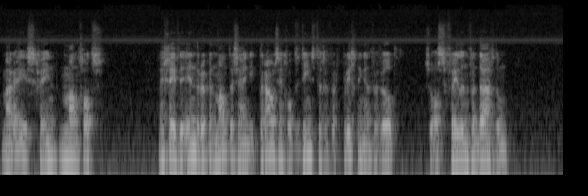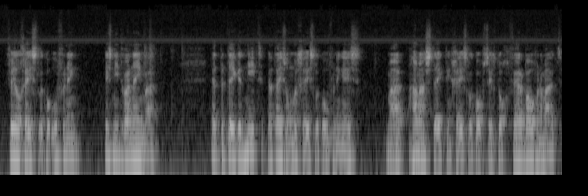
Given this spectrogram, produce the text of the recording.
maar hij is geen man Gods. Hij geeft de indruk een man te zijn die trouw zijn godsdienstige verplichtingen vervult, zoals velen vandaag doen. Veel geestelijke oefening is niet waarneembaar. Het betekent niet dat hij zonder geestelijke oefening is, maar Hanna steekt in geestelijk opzicht toch ver boven hem uit.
